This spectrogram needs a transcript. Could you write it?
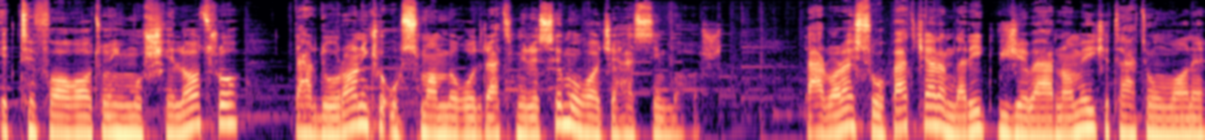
اتفاقات و این مشکلات رو در دورانی که عثمان به قدرت می‌رسه مواجه هستیم باهاش. دربارهش صحبت کردم در یک ویژه برنامه ای که تحت عنوان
